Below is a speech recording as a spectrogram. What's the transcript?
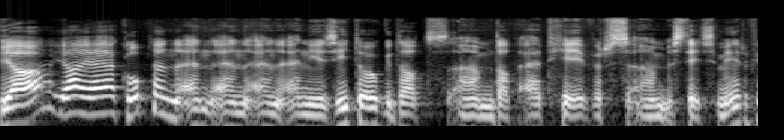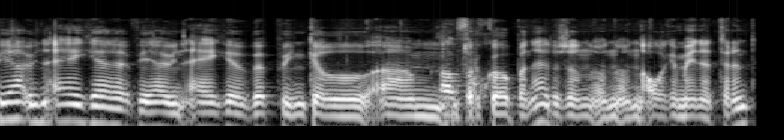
Ja, ja, ja klopt. En, en, en, en je ziet ook dat, um, dat uitgevers um, steeds meer via hun eigen, via hun eigen webwinkel um, verkopen. Hè. Dus een, een, een algemene trend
